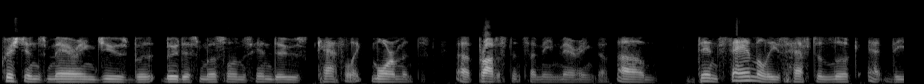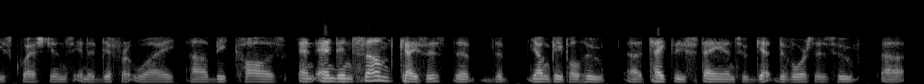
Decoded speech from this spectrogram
Christians marrying Jews, Bu- Buddhists, Muslims, Hindus, Catholic, Mormons, uh, Protestants, I mean, marrying them. Um, then families have to look at these questions in a different way uh, because, and and in some cases, the the young people who uh, take these stands, who get divorces, who uh,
